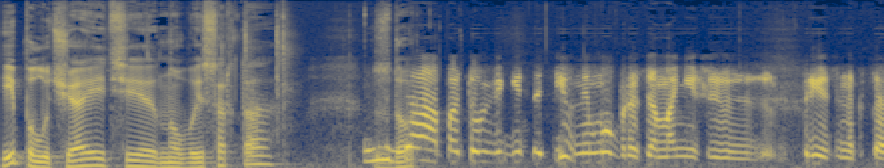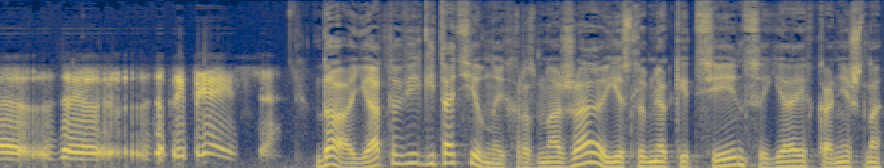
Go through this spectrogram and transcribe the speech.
и получаете новые сорта? Здорово. Да, потом вегетативным образом они же признак-то за, закрепляется. Да, я-то вегетативно их размножаю. Если у меня какие-то сеянцы, я их, конечно,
